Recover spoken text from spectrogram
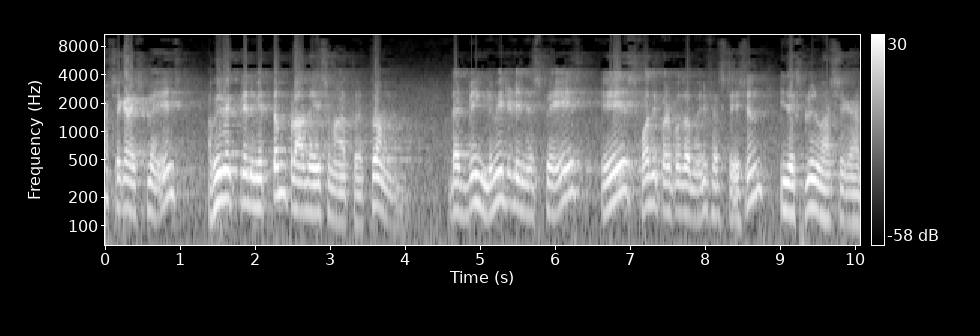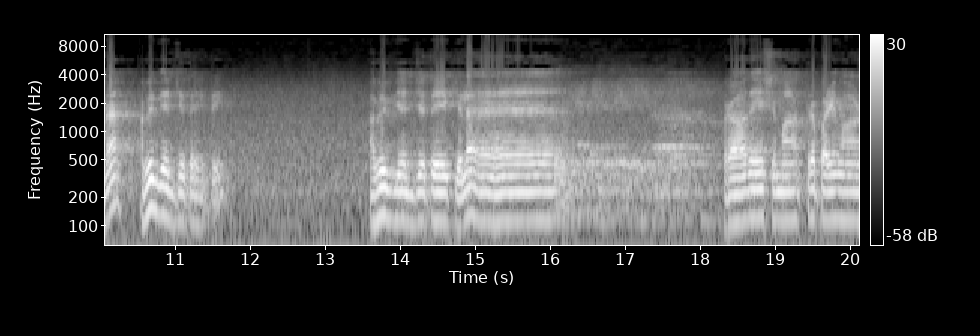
एक्सप्लेन्स अभिव्यक्ति निमित्तम प्रादेश मात्रत्वम that being limited in space is for the purpose of manifestation, is explained भाष्यकार, अभिव्यज्यते इति। अभिव्यज्यते किल? प्रादेश मात्र परिमाण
